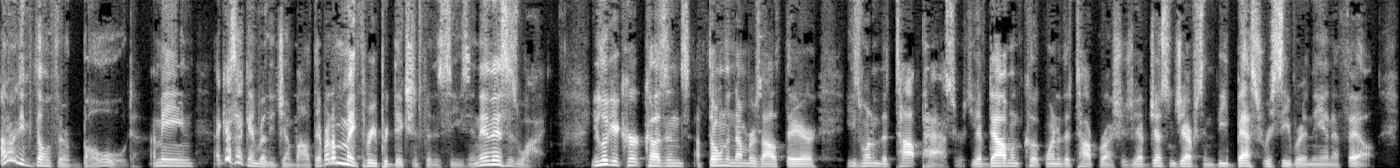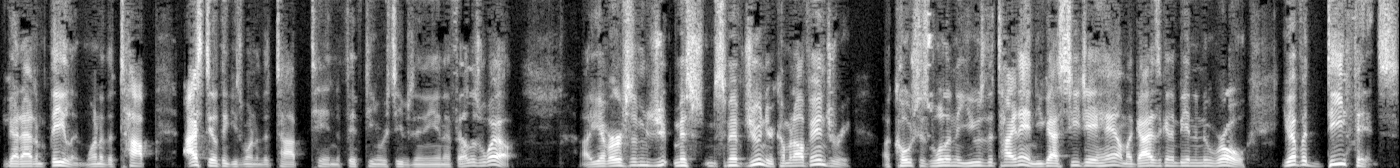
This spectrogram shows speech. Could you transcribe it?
I don't even know if they're bold. I mean, I guess I can really jump out there, but I'm gonna make three predictions for the season, and this is why. You look at Kirk Cousins. I've thrown the numbers out there. He's one of the top passers. You have Dalvin Cook, one of the top rushers. You have Justin Jefferson, the best receiver in the NFL. You got Adam Thielen, one of the top. I still think he's one of the top 10 to 15 receivers in the NFL as well. Uh, you have Irv Smith Jr. coming off injury, a coach that's willing to use the tight end. You got CJ Ham, a guy that's going to be in a new role. You have a defense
